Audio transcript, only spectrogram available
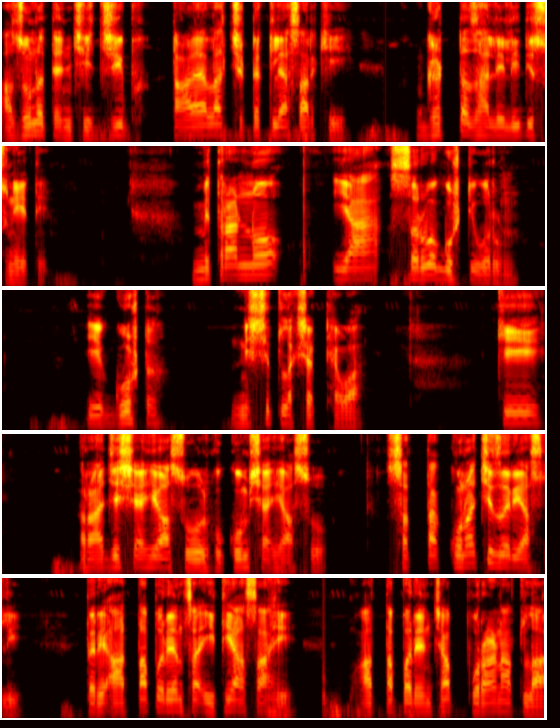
अजून त्यांची जीभ टाळ्याला चिटकल्यासारखी घट्ट झालेली दिसून येते. मित्रांनो या सर्व गोष्टीवरून एक गोष्ट निश्चित लक्षात ठेवा की राजेशाही असो हुकुमशाही असो सत्ता कोणाची जरी असली तरी आत्तापर्यंतचा इतिहास आहे. आत्तापर्यंतच्या पुराणातला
